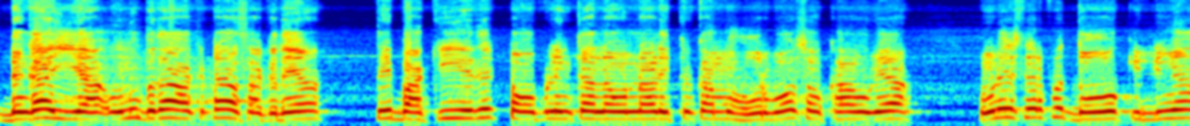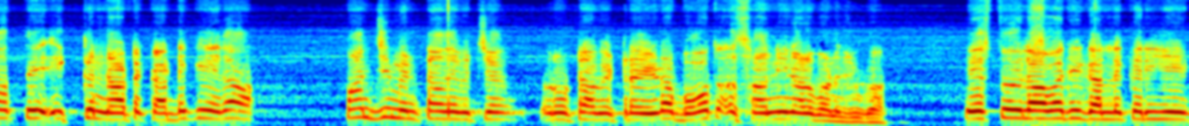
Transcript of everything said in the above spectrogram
ਡੰਗਾਈ ਆ, ਉਹਨੂੰ ਵਧਾ ਘਟਾ ਸਕਦੇ ਆ, ਤੇ ਬਾਕੀ ਇਹਦੇ ਟੌਪ ਲਿੰਕਾਂ ਲਾਉਣ ਨਾਲ ਇੱਕ ਕੰਮ ਹੋਰ ਬਹੁਤ ਸੌਖਾ ਹੋ ਗਿਆ। ਹੁਣ ਇਹ ਸਿਰਫ ਦੋ ਕਿੱਲੀਆਂ ਤੇ ਇੱਕ ਨਟ ਕੱਢ ਕੇ ਇਹਦਾ 5 ਮਿੰਟਾਂ ਦੇ ਵਿੱਚ ਰੋਟਾਵੇਟਰ ਹੈ ਜਿਹੜਾ ਬਹੁਤ ਆਸਾਨੀ ਨਾਲ ਬਣ ਜਾਊਗਾ। ਇਸ ਤੋਂ ਇਲਾਵਾ ਜੇ ਗੱਲ ਕਰੀਏ,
